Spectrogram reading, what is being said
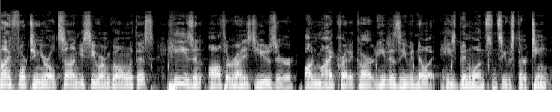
My 14 year old son, you see where I'm going with this? He's an authorized user on my credit card. He doesn't even know it. He's been one since he was 13.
